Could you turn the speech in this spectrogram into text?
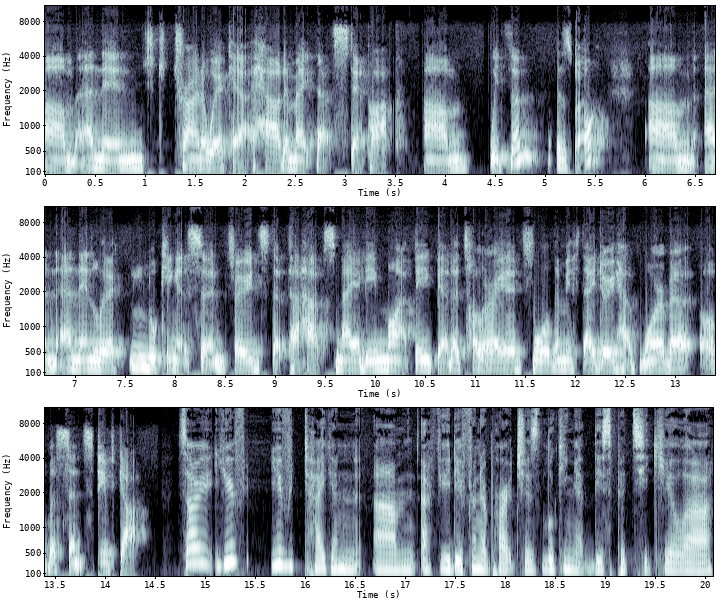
um, and then trying to work out how to make that step up um, with them as well. Um, and and then look, looking at certain foods that perhaps maybe might be better tolerated for them if they do have more of a of a sensitive gut. So you've you've taken um, a few different approaches looking at this particular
